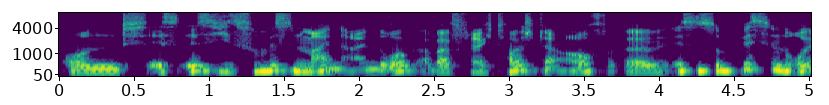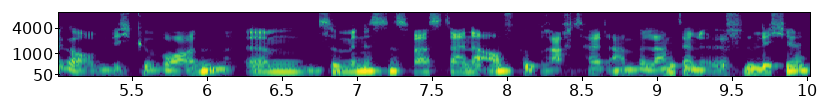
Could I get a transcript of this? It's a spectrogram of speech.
Und es ist so ein bisschen mein Eindruck, aber vielleicht täuscht er auch, äh, ist es so ein bisschen ruhiger um dich geworden, ähm, zumindest was deine Aufgebrachtheit anbelangt, deine öffentliche.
